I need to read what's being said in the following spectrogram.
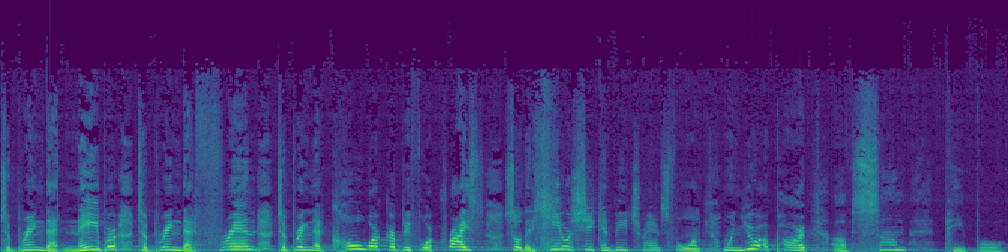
to bring that neighbor, to bring that friend, to bring that coworker before Christ so that he or she can be transformed. When you're a part of some people,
